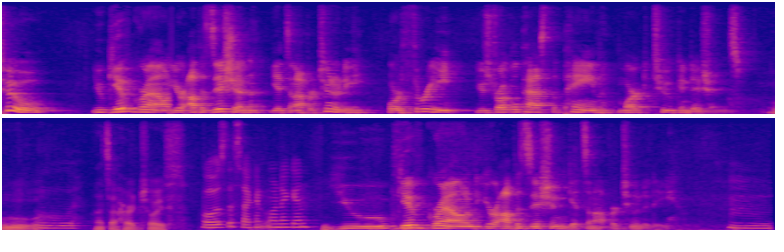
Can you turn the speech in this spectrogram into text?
Two, you give ground, your opposition gets an opportunity. Or three, you struggle past the pain, mark two conditions. Ooh, Ooh. that's a hard choice. What was the second one again? You give ground, your opposition gets an opportunity. Hmm.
